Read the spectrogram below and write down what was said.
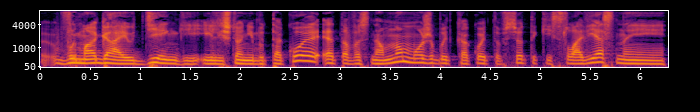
вымогают деньги или что-нибудь такое, это в основном может быть какой-то все-таки словесный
